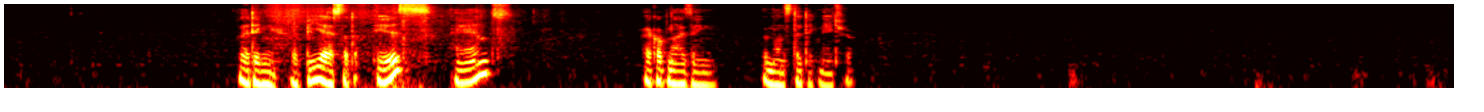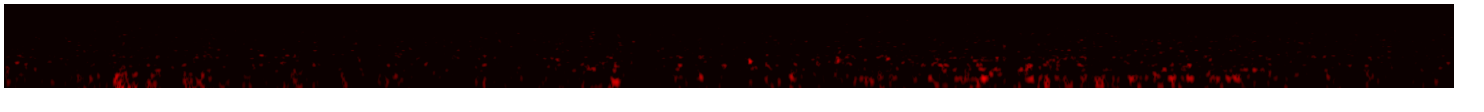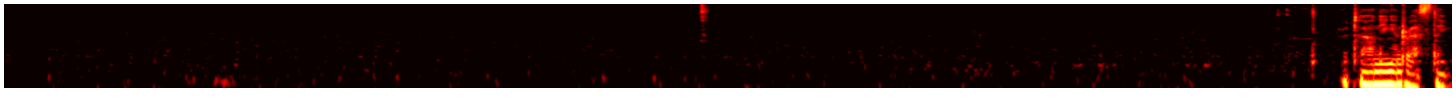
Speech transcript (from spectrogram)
letting it be as that is, and recognizing the non static nature. Turning and resting.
